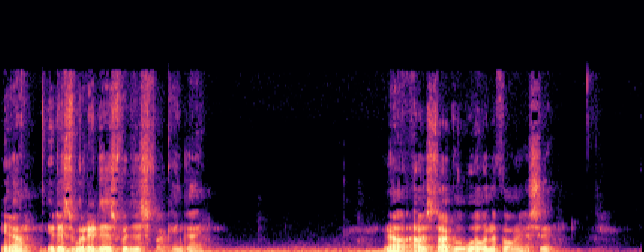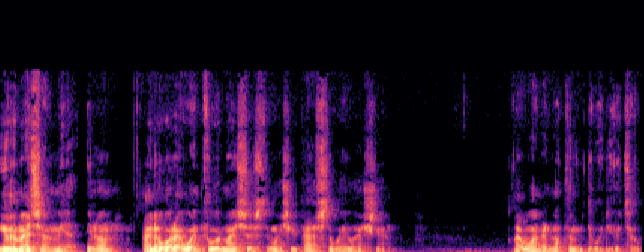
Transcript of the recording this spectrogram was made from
you know, it is what it is with this fucking guy. You know, I was talking with Will on the phone yesterday. He even mentioned him yet, you know. I know what I went through with my sister when she passed away last year. I wanted nothing to do with YouTube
